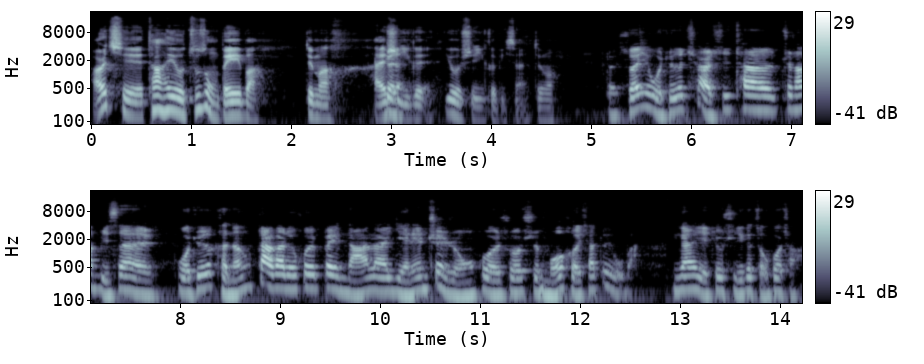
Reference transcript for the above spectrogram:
而且他还有足总杯吧，对吗？还是一个又是一个比赛，对吗？对，所以我觉得切尔西他这场比赛，我觉得可能大概率会被拿来演练阵容，或者说是磨合一下队伍吧，应该也就是一个走过场，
